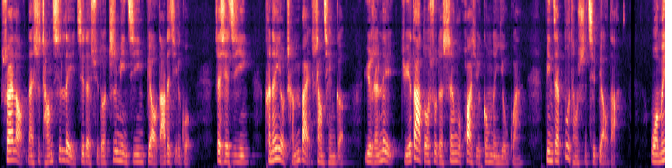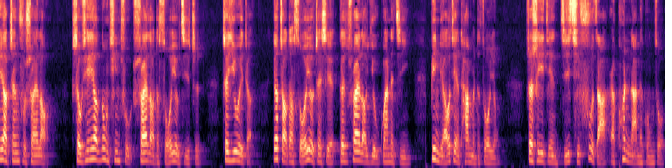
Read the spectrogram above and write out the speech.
衰老乃是长期累积的许多致命基因表达的结果。这些基因可能有成百上千个，与人类绝大多数的生物化学功能有关，并在不同时期表达。我们要征服衰老，首先要弄清楚衰老的所有机制。这意味着要找到所有这些跟衰老有关的基因，并了解它们的作用。这是一件极其复杂而困难的工作。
